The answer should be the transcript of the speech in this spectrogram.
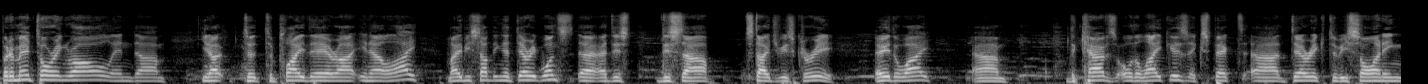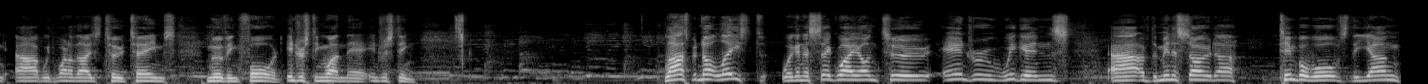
but a mentoring role and, um, you know, to, to play there uh, in LA may be something that Derrick wants uh, at this, this stage of his career. Either way, um, the Cavs or the Lakers expect uh, Derrick to be signing uh, with one of those two teams moving forward. Interesting one there. Interesting. Last but not least, we're going to segue on to Andrew Wiggins uh, of the Minnesota Timberwolves, the young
